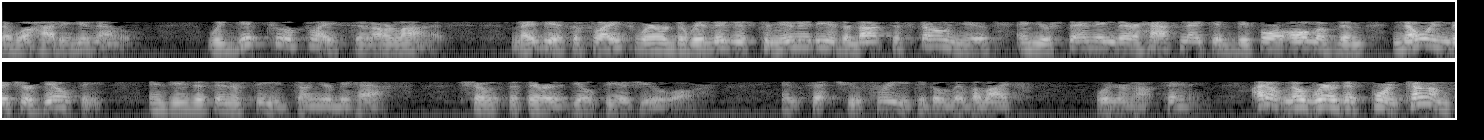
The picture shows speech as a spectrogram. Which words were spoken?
So, well, how do you know? We get to a place in our lives. Maybe it's a place where the religious community is about to stone you and you're standing there half naked before all of them knowing that you're guilty and Jesus intercedes on your behalf, shows that they're as guilty as you are and sets you free to go live a life where you're not sinning. I don't know where this point comes,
